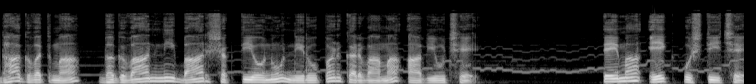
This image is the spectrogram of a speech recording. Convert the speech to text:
ભાગવતમાં ભગવાનની બાર શક્તિઓનું નિરૂપણ કરવામાં આવ્યું છે. તેમાં એક પુષ્ટિ છે.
